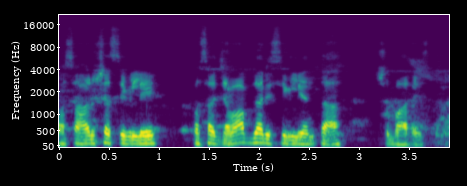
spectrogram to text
ಹೊಸ ಹರುಷ ಸಿಗಲಿ, ಹೊಸ ಜವಾಬ್ದಾರಿ ಸಿಗಲಿ ಅಂತ ಶುಭ ಹಾರೈಸ್ತೀನಿ.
